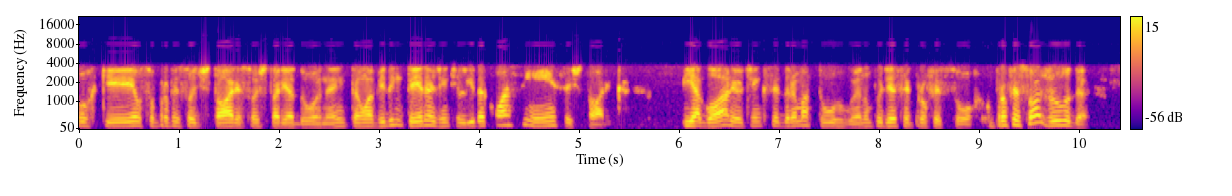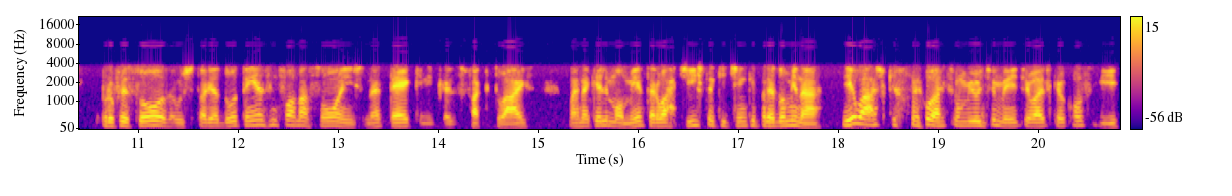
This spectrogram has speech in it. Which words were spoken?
porque eu sou professor de história, sou historiador, né? Então a vida inteira a gente lida com a ciência histórica. E agora eu tinha que ser dramaturgo, eu não podia ser professor. O professor ajuda. O professor, o historiador tem as informações, né, técnicas, factuais mas naquele momento era o artista que tinha que predominar. E eu acho que, eu acho humildemente, eu acho que eu consegui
